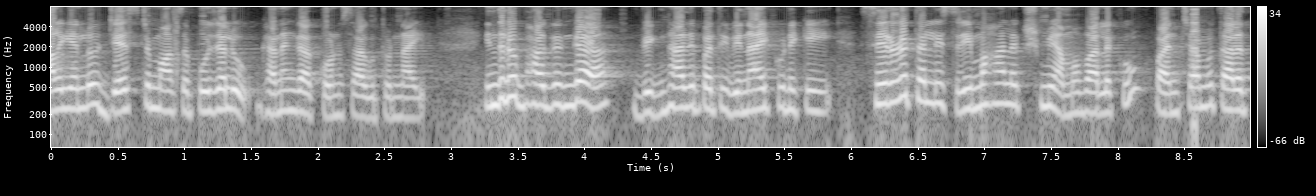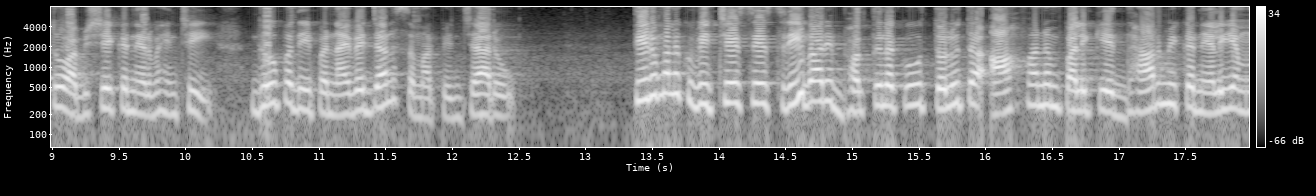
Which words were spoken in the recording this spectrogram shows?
ఆలయంలో జ్యేష్ఠ మాస పూజలు ఘనంగా కొనసాగుతున్నాయి. ఇందులో భాగంగా విఘ్నాధిపతి వినాయకునికి సిరుల తల్లి శ్రీ మహాలక్ష్మి అమ్మవార్లకు పంచామృతాలతో అభిషేకం నిర్వహించి ధూపదీప నైవేద్యాలు సమర్పించారు. తిరుమలకు విచ్చేసే శ్రీవారి భక్తులకు తొలుత ఆహ్వానం పలికే ధార్మిక నిలయం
